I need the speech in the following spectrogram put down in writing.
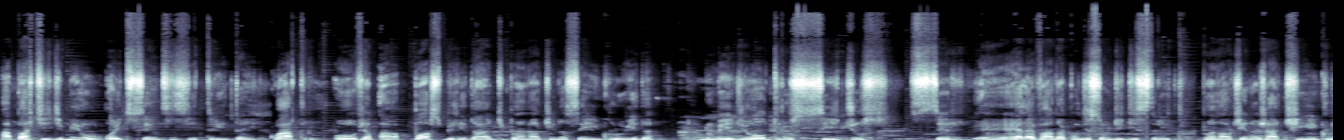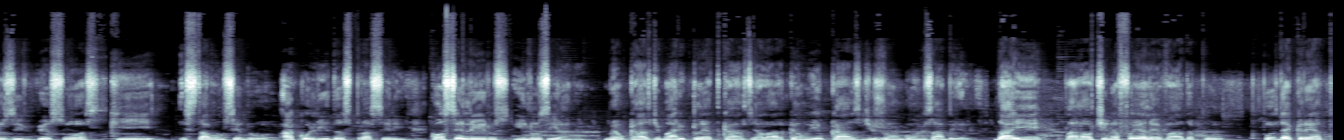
A partir de 1834, houve a, possibilidade de Planaltina ser incluída no meio de outros sítios ser é, elevado à condição de distrito. Planaltina já tinha, inclusive, pessoas que estavam sendo acolhidas para serem conselheiros em Lusiânia. No é o caso de Mário Cleto Carlos de Alarcão e o caso de João Gomes Abelha. Daí, Planaltina foi elevada por, por decreto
